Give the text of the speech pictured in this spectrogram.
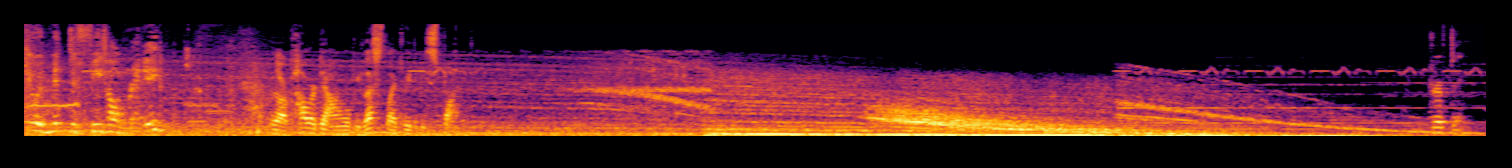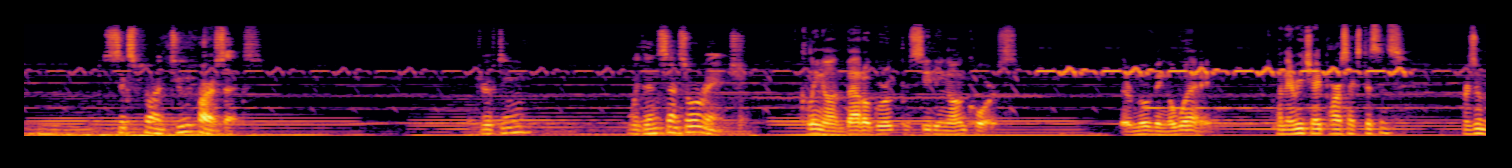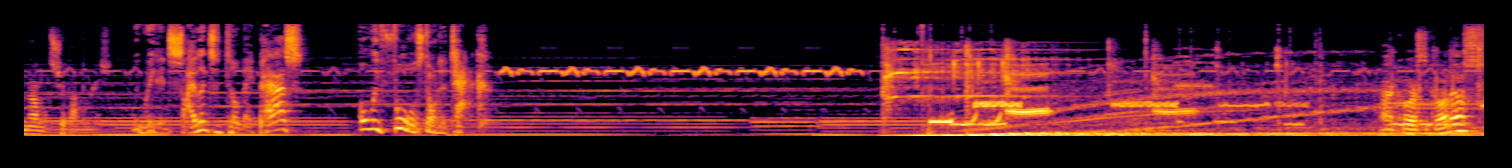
You admit defeat already? With our power down, we'll be less likely to be spotted. Drifting. 6.2 parsecs. Drifting within sensor range. Klingon battle group proceeding on course. They're moving away. When they reach 8 parsecs distance, resume normal ship operation. We wait in silence until they pass? Only fools don't attack. On course to Kronos.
